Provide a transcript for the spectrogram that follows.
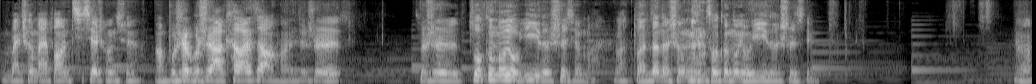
买车买房妻妾成群啊，不是不是啊，开玩笑哈，就是就是做更多有意义的事情嘛，是吧？短暂的生命做更多有意义的事情，嗯，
